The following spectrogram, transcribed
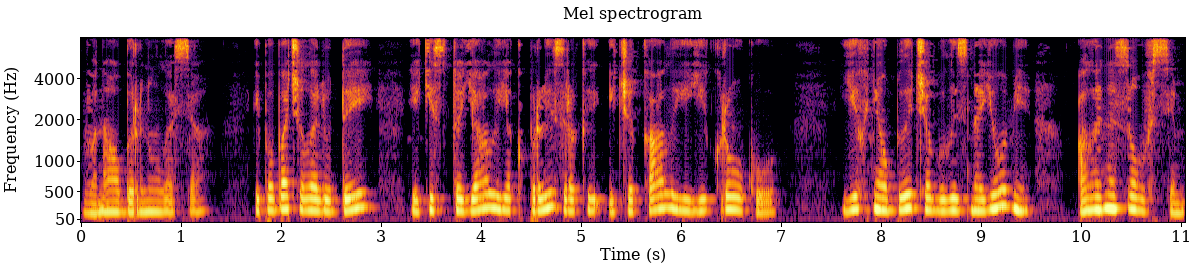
Вона обернулася і побачила людей, які стояли як призраки і чекали її кроку. Їхні обличчя були знайомі, але не зовсім.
